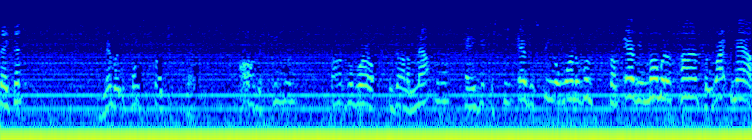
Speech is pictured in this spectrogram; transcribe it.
behind. Remember the of. All the kingdoms of the world. He's on a mountain and he gets to see every single one of them from every moment of time to right now.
